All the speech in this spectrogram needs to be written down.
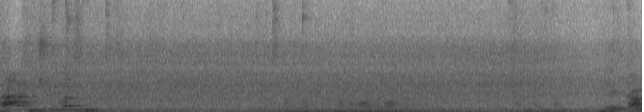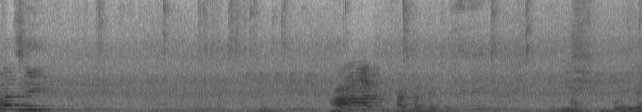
아, 무슨 কাম Leslie. হাত হাত হাত কি করে রে?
